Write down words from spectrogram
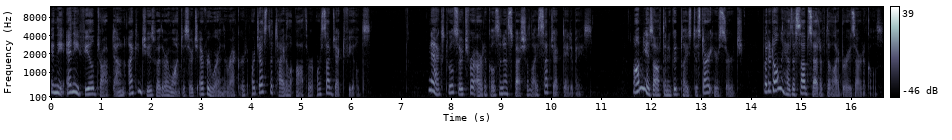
In the Any Field dropdown, I can choose whether I want to search everywhere in the record or just the title, author, or subject fields. Next, we'll search for articles in a specialized subject database. Omni is often a good place to start your search, but it only has a subset of the library's articles.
